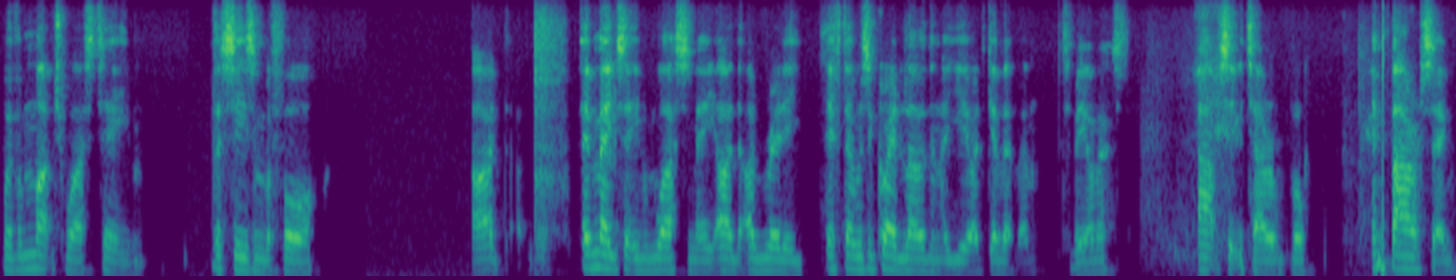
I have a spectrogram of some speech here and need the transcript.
with a much worse team the season before. I it makes it even worse for me. I I really if there was a grade lower than a U, I'd give it them. To be honest, absolutely terrible, embarrassing,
